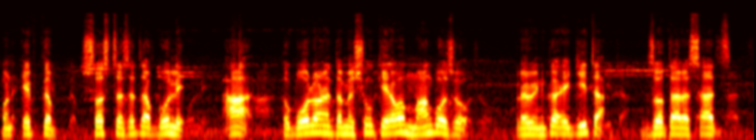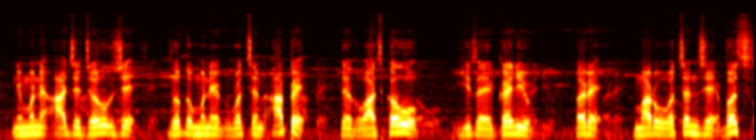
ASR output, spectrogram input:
પણ એકદમ સ્વસ્થ છતાં બોલે, હા, તો બોલો ને, તમે શું કહેવા માંગો છો? પ્રવીણ કહે, ગીતા, જો તારા સાથની મને આજે જરૂર છે, જો તો મને એક વચન આપે તો એક વાત કહું. ગીતાએ કહ્યું, અરે, મારું વચન છે, બસ.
